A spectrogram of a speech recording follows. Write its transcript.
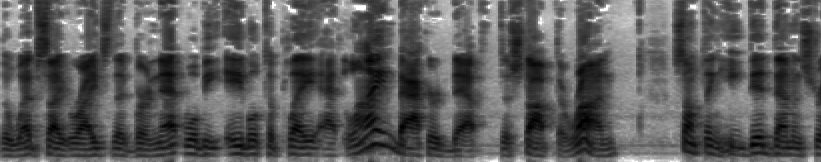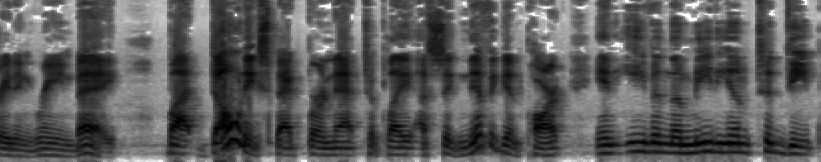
The website writes that Burnett will be able to play at linebacker depth to stop the run, something he did demonstrate in Green Bay. But don't expect Burnett to play a significant part in even the medium to deep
